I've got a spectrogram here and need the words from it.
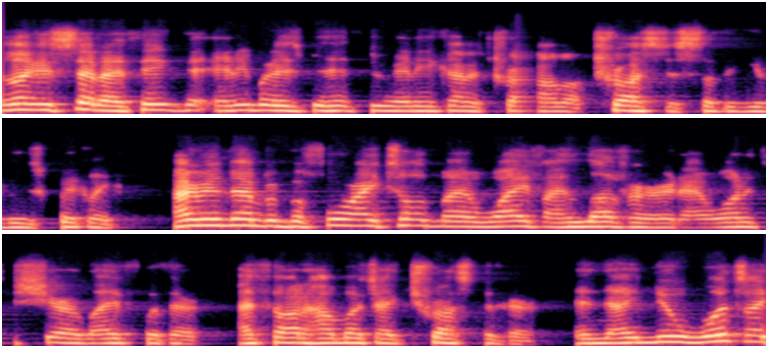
Like I said, I think that anybody who's been through any kind of trauma, trust is something you lose quickly. I remember before I told my wife I love her and I wanted to share life with her, I thought how much I trusted her. And I knew once I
